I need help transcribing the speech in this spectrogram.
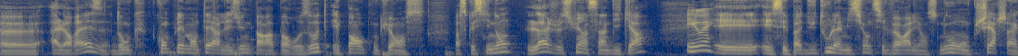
euh, à leur aise, donc complémentaires les unes par rapport aux autres et pas en concurrence. Parce que sinon, là, je suis un syndicat et, ouais. et, et c'est pas du tout la mission de Silver Alliance. Nous, on cherche à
